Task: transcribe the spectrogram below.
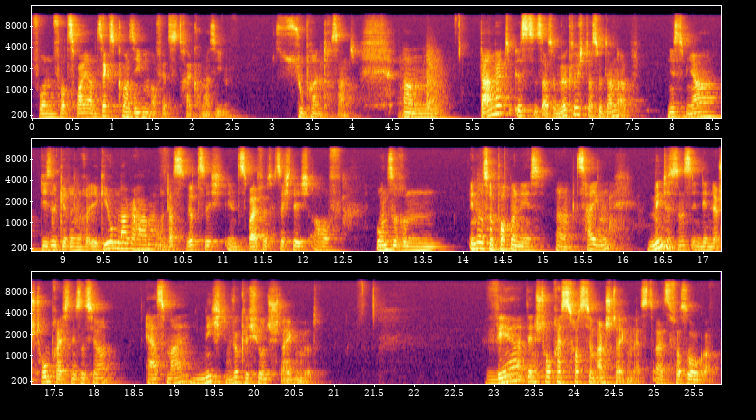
Von vor zwei Jahren 6,7 auf jetzt 3,7. Super interessant. Ähm, damit ist es also möglich, dass wir dann ab nächstem Jahr diese geringere EEG-Umlage haben und das wird sich im Zweifel tatsächlich auf unseren, in unseren Portemonnaies äh, zeigen, mindestens indem der Strompreis nächstes Jahr erstmal nicht wirklich für uns steigen wird. Wer den Strompreis trotzdem ansteigen lässt als Versorger,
